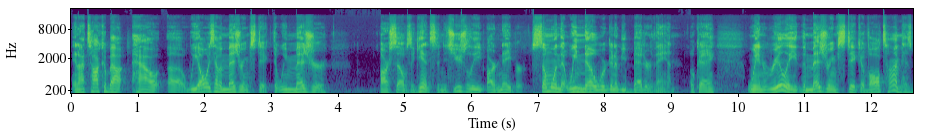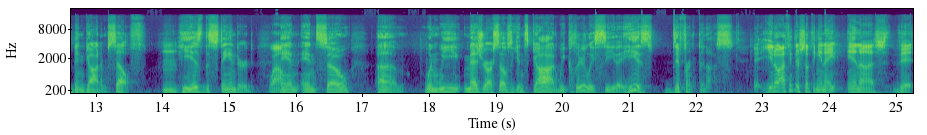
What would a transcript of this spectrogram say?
and I talk about how uh, we always have a measuring stick that we measure ourselves against, and it's usually our neighbor, someone that we know we're going to be better than. Okay, when really the measuring stick of all time has been God Himself. Mm. He is the standard. Wow. And and so um, when we measure ourselves against God, we clearly see that He is different than us. You know, I think there's something innate in us that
